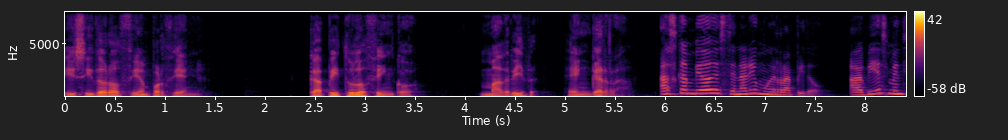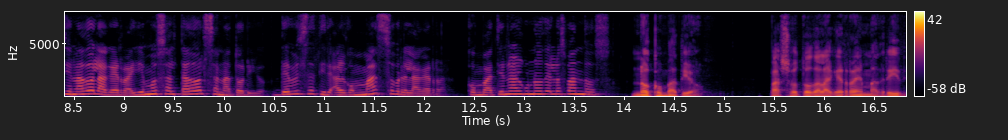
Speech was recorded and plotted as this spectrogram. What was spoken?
Isidoro 100%. Capítulo 5. Madrid en guerra. Has cambiado de escenario muy rápido. Habías mencionado la guerra y hemos saltado al sanatorio. Debes decir algo más sobre la guerra. ¿Combatió en alguno de los bandos? No combatió. Pasó toda la guerra en Madrid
